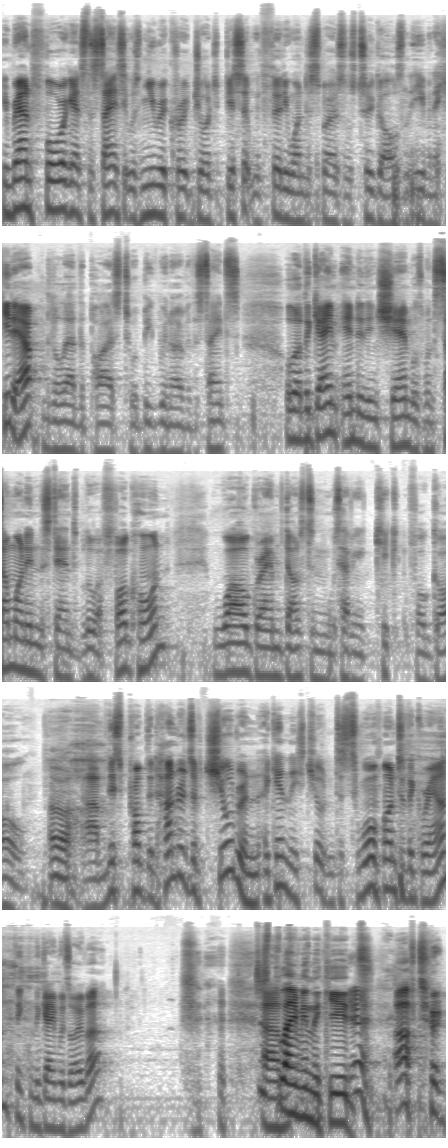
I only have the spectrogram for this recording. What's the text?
In round four against the Saints, it was new recruit George Bissett with 31 disposals, two goals, and even a hit out that allowed the Pies to a big win over the Saints. Although the game ended in shambles when someone in the stands blew a foghorn while Graham Dunstan was having a kick for goal. Um, this prompted hundreds of children, again these children, to swarm onto the ground thinking the game was over. Just blaming the kids. Yeah. After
